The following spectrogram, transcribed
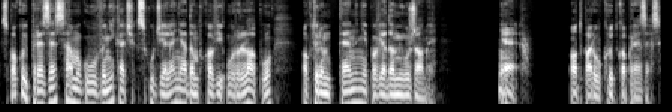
Spokój prezesa mógł wynikać z udzielenia Dąbkowi urlopu, o którym ten nie powiadomił żony. Nie, odparł krótko prezes.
